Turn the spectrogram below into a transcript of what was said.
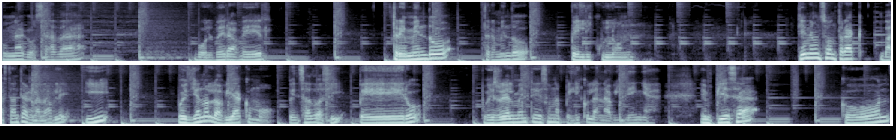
Una gozada volver a ver tremendo, tremendo peliculón. Tiene un soundtrack bastante agradable y pues yo no lo había como pensado así, pero pues realmente es una película navideña. Empieza con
